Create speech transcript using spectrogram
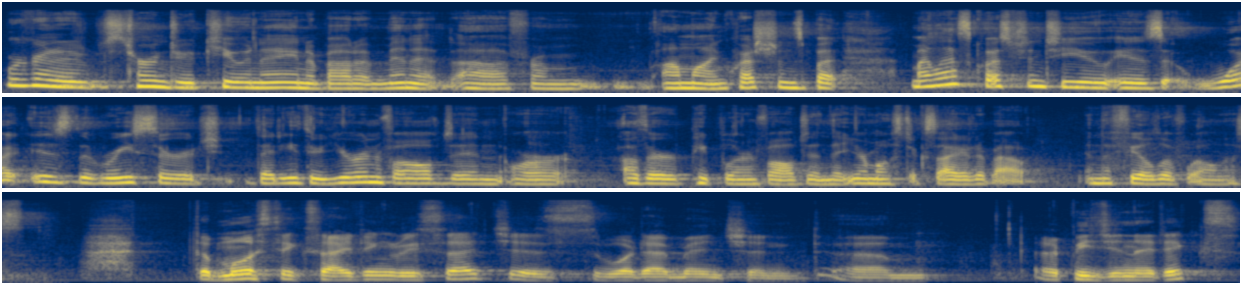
We're going to turn to Q&A in about a minute uh, from online questions, but my last question to you is, what is the research that either you're involved in or other people are involved in that you're most excited about in the field of wellness? The most exciting research is what I mentioned, um, epigenetics,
